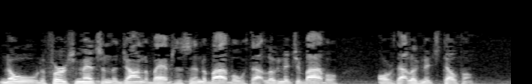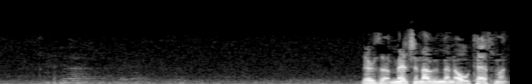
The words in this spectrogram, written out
know the first mention of John the Baptist in the Bible without looking at your Bible or without looking at your telephone? There's a mention of him in the Old Testament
